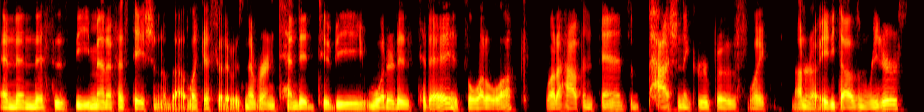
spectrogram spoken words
and then this is the manifestation of that. Like I said, it was never intended to be what it is today. It's a lot of luck a lot of happenstance, a passionate group of like, I don't know, 80,000 readers.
